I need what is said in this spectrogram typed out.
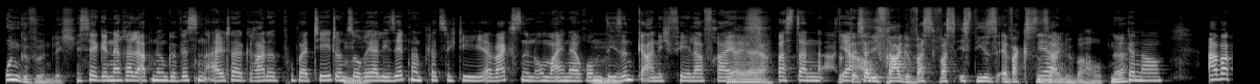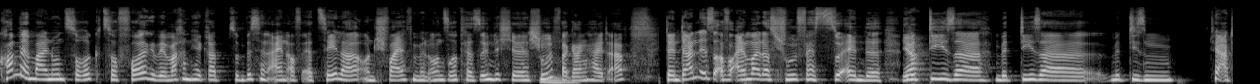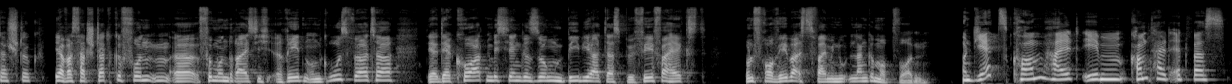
ungewöhnlich. Ist ja generell ab einem gewissen Alter, gerade Pubertät und so, Mhm. realisiert man plötzlich die Erwachsenen um einen herum, die sind gar nicht fehlerfrei. Ja, ja, ja. Was dann ja, das ist ja die Frage, was, was ist dieses Erwachsensein Ja. überhaupt, ne? Genau. Aber kommen wir mal nun zurück zur Folge. Wir machen hier gerade so ein bisschen ein auf Erzähler und schweifen in unsere persönliche Schulvergangenheit ab. Denn dann ist auf einmal das Schulfest zu Ende Ja. mit dieser, mit dieser, mit diesem Theaterstück. Ja, was hat stattgefunden? Äh, 35 Reden und Grußwörter. Der, der Chor hat ein bisschen gesungen, Bibi hat das Buffet verhext und Frau Weber ist zwei Minuten lang gemobbt worden. Und jetzt kommt halt eben, kommt halt etwas,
